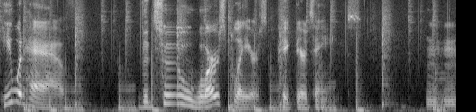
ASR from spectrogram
he would have the two worst players pick their teams. Hmm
